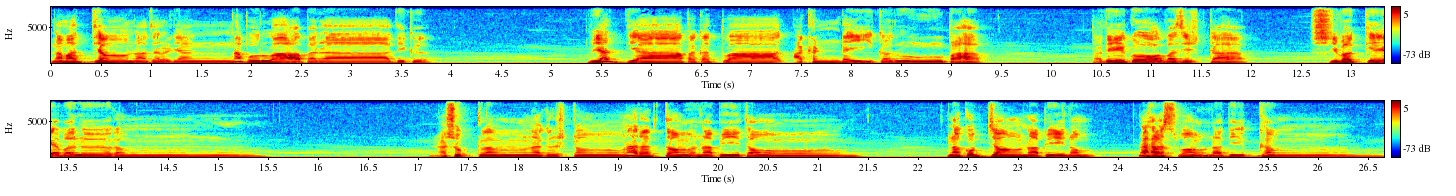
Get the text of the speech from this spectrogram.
न मध्यं न तुल्यं न पूर्वापरादिक् व्यध्यापकत्वात् अखण्डैकरूपः। तदेको वसिष्ठः। शिवकेवलोकम् न शुक्लं न कृष्णं न रक्तं न पीतं न कुब्जं न पीनं न ह्रस्वं न दीर्घम्।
